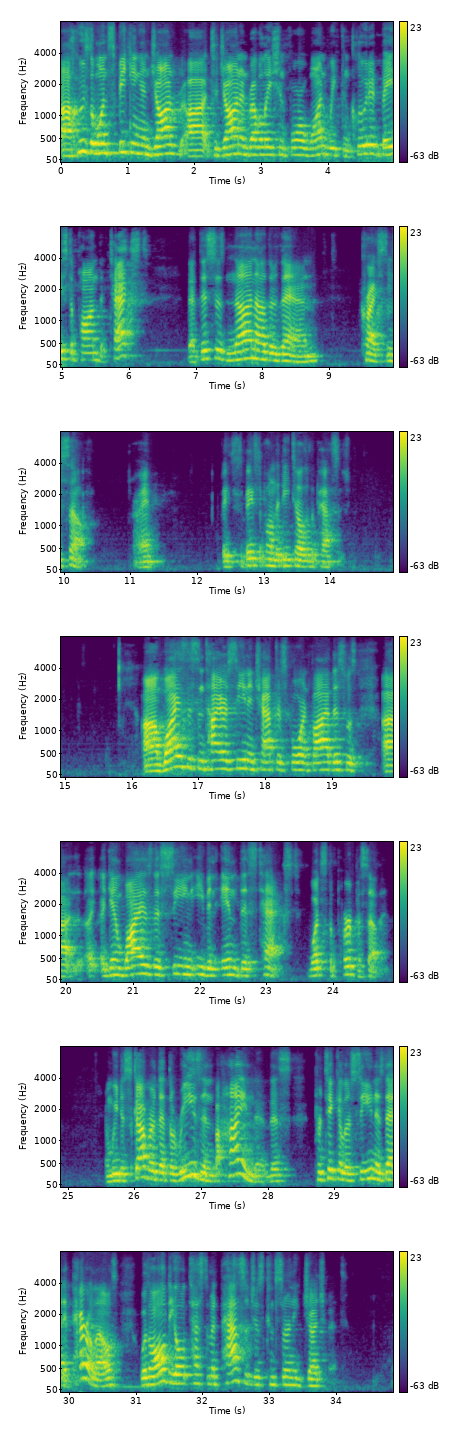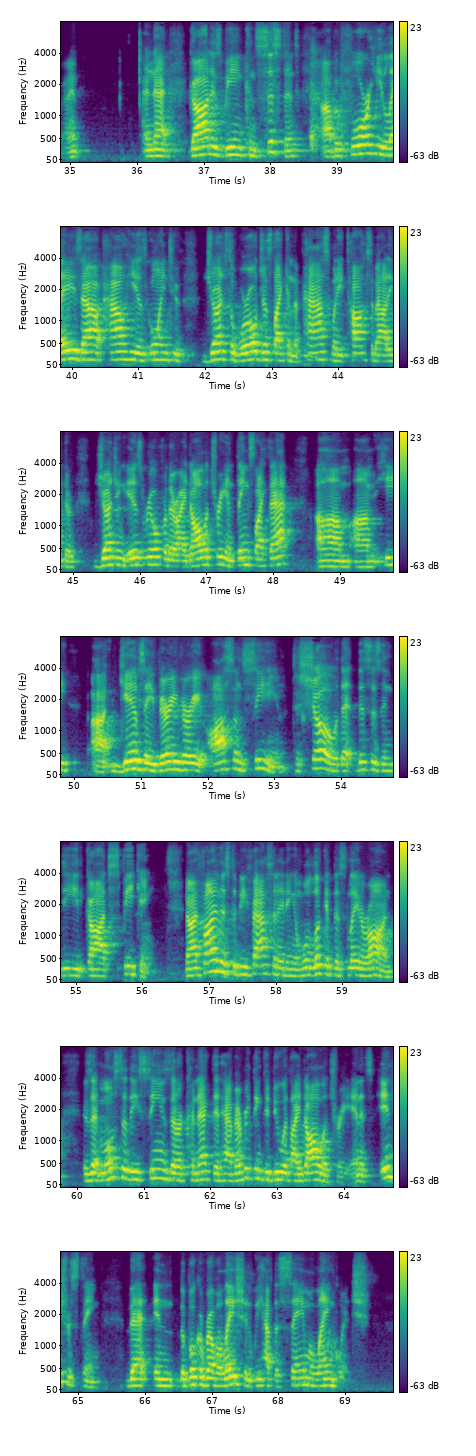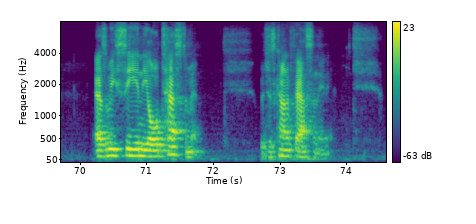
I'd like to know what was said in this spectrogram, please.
Uh, who's the one speaking in John uh, to John in Revelation 4 1? We concluded based upon the text that this is none other than Christ himself. Right? It's based upon the details of the passage. Uh, why is this entire scene in chapters 4 and 5? This was, uh, again, why is this scene even in this text? What's the purpose of it? And we discovered that the reason behind this particular scene is that it parallels with all the Old Testament passages concerning judgment, right? And that God is being consistent uh, before he lays out how he is going to judge the world, just like in the past when he talks about either judging Israel for their idolatry and things like that. Um, um, he uh, gives a very, very awesome scene to show that this is indeed God speaking. Now, I find this to be fascinating, and we'll look at this later on, is that most of these scenes that are connected have everything to do with idolatry. And it's interesting that in the book of Revelation, we have the same language as we see in the Old Testament, which is kind of fascinating.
